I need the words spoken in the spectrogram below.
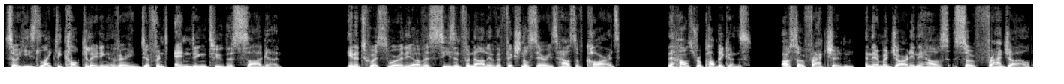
So he's likely calculating a very different ending to this saga. In a twist worthy of a season finale of the fictional series House of Cards, the House Republicans, are so fractured and their majority in the House so fragile,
